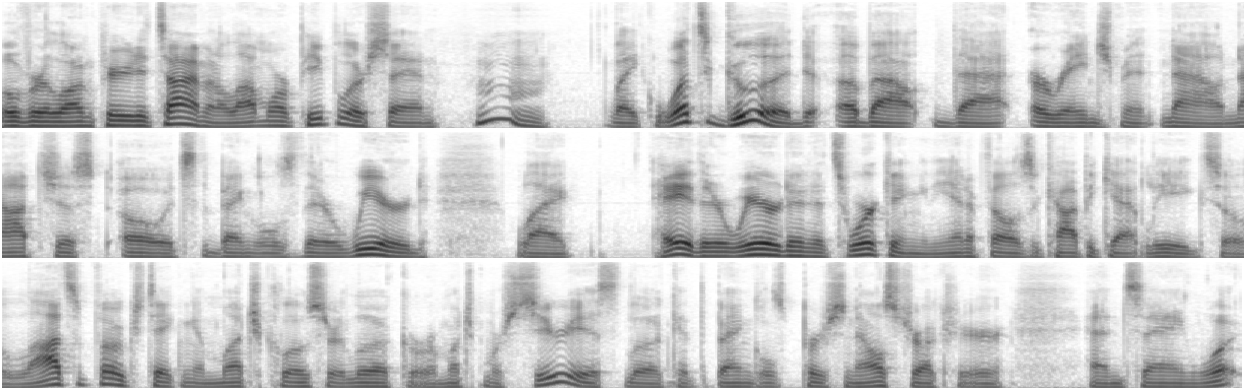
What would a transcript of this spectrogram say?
over a long period of time. And a lot more people are saying, hmm, like what's good about that arrangement now? Not just, oh, it's the Bengals, they're weird. Like, hey, they're weird and it's working. And the NFL is a copycat league. So lots of folks taking a much closer look or a much more serious look at the Bengals personnel structure and saying, what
